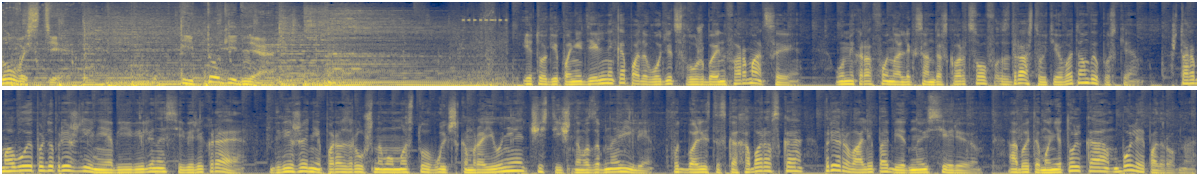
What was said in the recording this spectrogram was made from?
Новости. Итоги дня. Итоги понедельника подводит служба информации. У микрофона Александр Скворцов. Здравствуйте в этом выпуске. Штормовое предупреждение объявили на севере края. Движение по разрушенному мосту в Ульчском районе частично возобновили. Футболисты с Кахабаровска прервали победную серию. Об этом и не только, более подробно.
